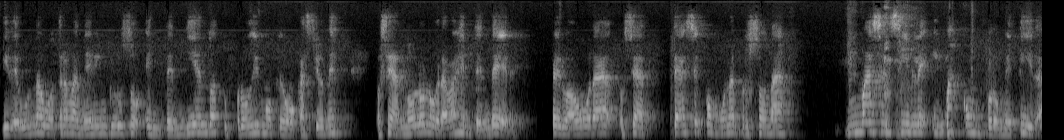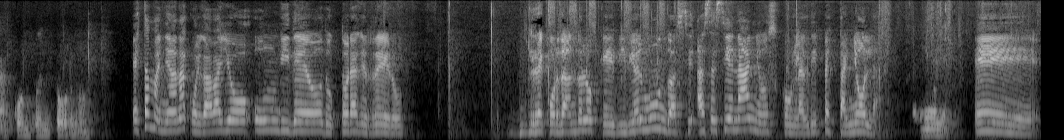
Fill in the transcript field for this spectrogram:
y de una u otra manera incluso entendiendo a tu prójimo que en ocasiones, o sea, no lo lograbas entender, pero ahora, o sea, te hace como una persona más sensible y más comprometida con tu entorno. Esta mañana colgaba yo un video, doctora Guerrero, recordando lo que vivió el mundo hace, 100 años con la gripe española. Eh,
